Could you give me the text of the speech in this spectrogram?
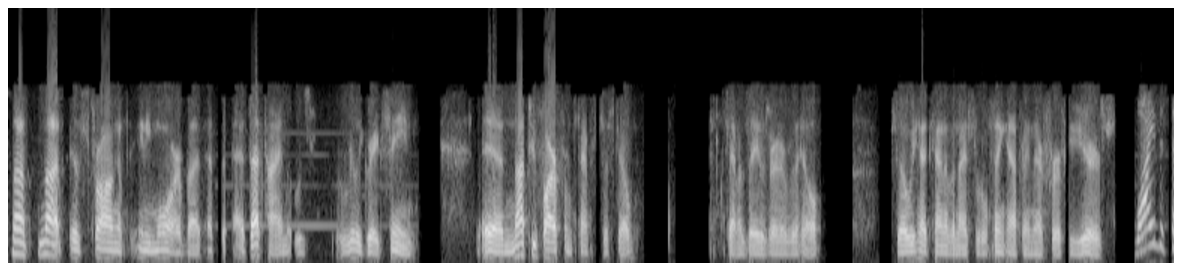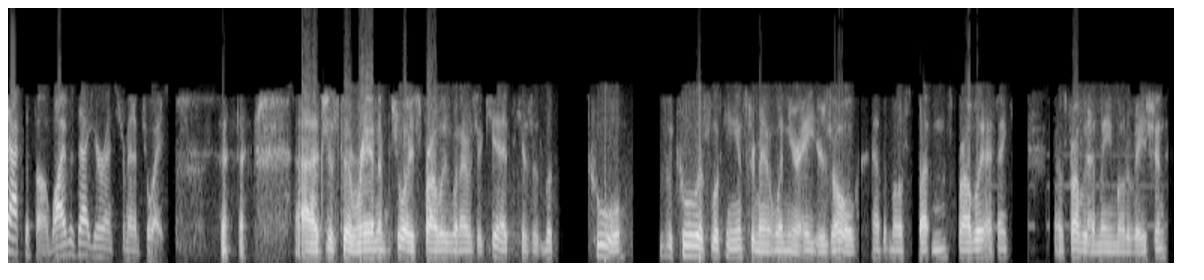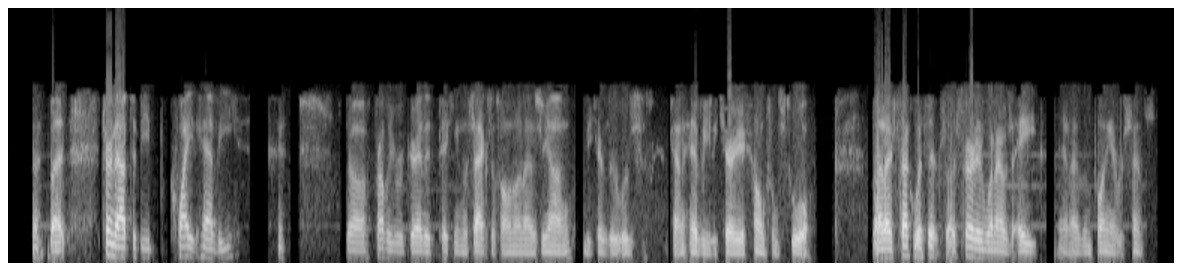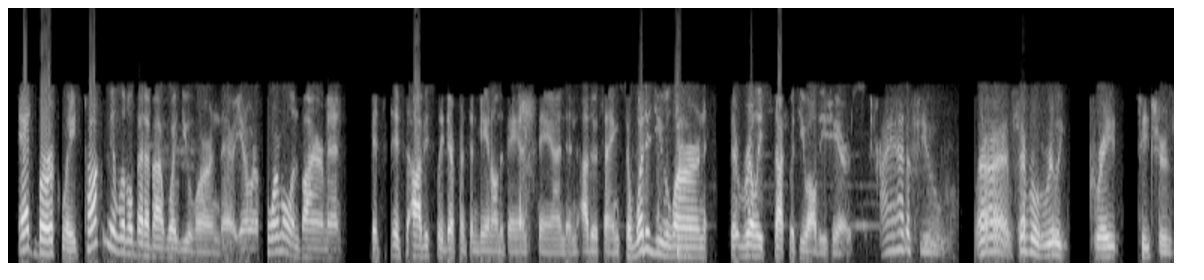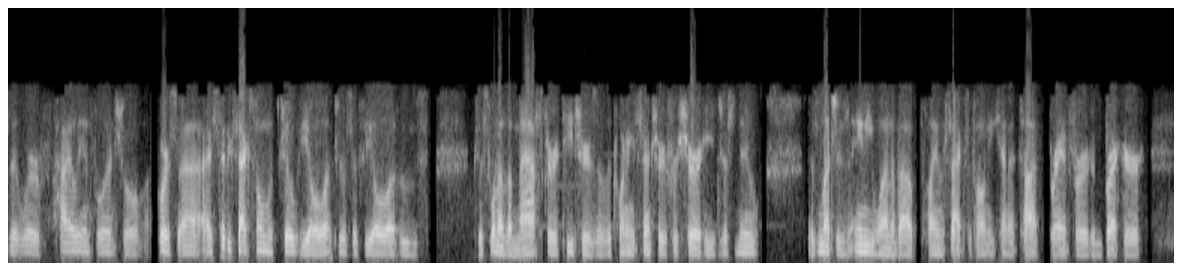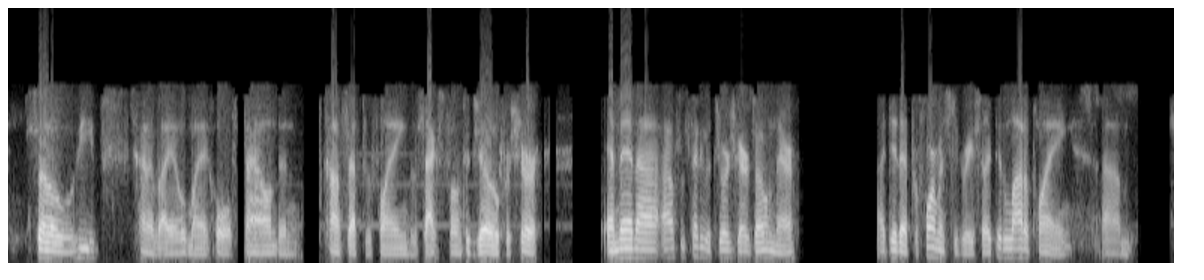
Not not as strong anymore, but at the, at that time it was a really great scene, and not too far from San Francisco. San Jose was right over the hill. So we had kind of a nice little thing happening there for a few years. Why the saxophone? Why was that your instrument of choice? uh, just a random choice, probably when I was a kid, because it looked cool. The coolest looking instrument when you're eight years old. Had the most buttons, probably. I think that was probably the main motivation. but turned out to be quite heavy. so probably regretted picking the saxophone when I was young because it was kind of heavy to carry it home from school. But I stuck with it. So I started when I was eight, and I've been playing ever since at Berklee, talk to me a little bit about what you learned there. You know, in a formal environment, it's it's obviously different than being on the bandstand and other things. So, what did you learn that really stuck with you all these years? I had a few, uh, several really great teachers that were highly influential. Of course, uh, I studied saxophone with Joe Viola, Joseph Viola, who's just one of the master teachers of the 20th century for sure. He just knew as much as anyone about playing the saxophone. He kind of taught Branford and Brecker. So he kind of, I owe my whole sound and concept of playing the saxophone to Joe for sure. And then uh, I also studied with George Garzone there. I did a performance degree, so I did a lot of playing. Um,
